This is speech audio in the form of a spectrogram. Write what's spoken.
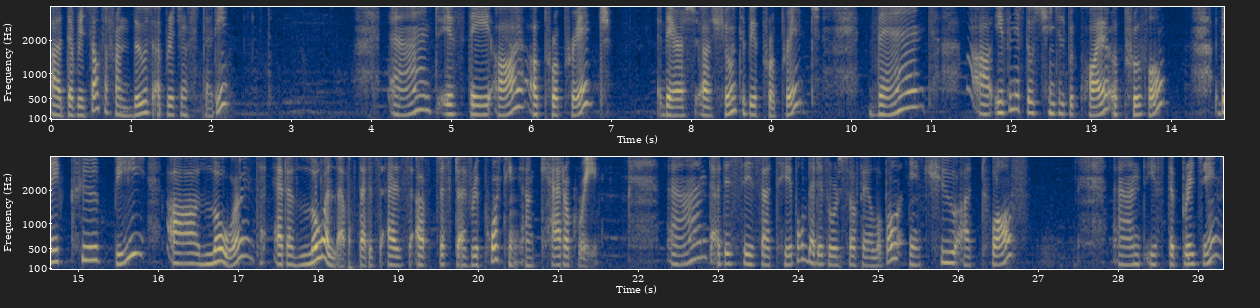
uh, the results from those bridging study, and if they are appropriate, they are uh, shown to be appropriate, then uh, even if those changes require approval, they could be uh, lowered at a lower level, that is as just a reporting category. And this is a table that is also available in Q12. And if the bridging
